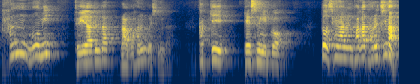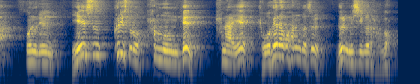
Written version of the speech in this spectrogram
한 몸이 되어야 된다라고 하는 것입니다. 각기 개성 있고 또 생하는 바가 다르지만 오늘은 예수 그리스도로 한 몸 된 하나의 교회라고 하는 것을 늘 의식을 하고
